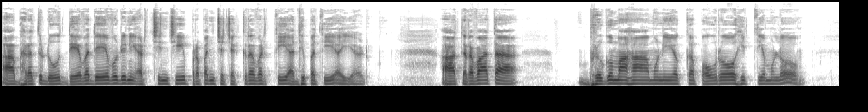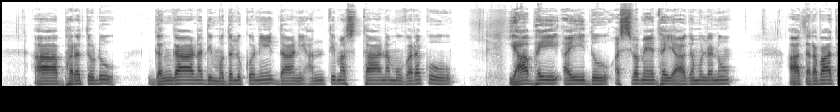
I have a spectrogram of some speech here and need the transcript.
ఆ భరతుడు దేవదేవుడిని అర్చించి ప్రపంచ చక్రవర్తి అధిపతి అయ్యాడు. ఆ తర్వాత భృగుమహాముని యొక్క పౌరోహిత్యములో ఆ భరతుడు గంగానది మొదలుకొని దాని అంతిమ స్థానము వరకు యాభై ఐదు అశ్వమేధ యాగములను ఆ తర్వాత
